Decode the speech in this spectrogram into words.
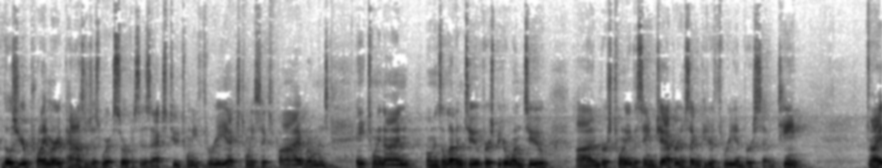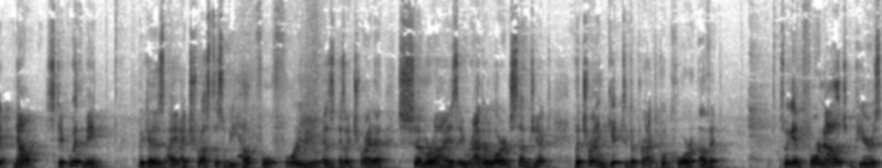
Those are your primary passages where it surfaces Acts 2.23, Acts twenty-six 26.5, Romans 8.29, Romans 11.2, 1 Peter 1.2, uh, and verse 20 of the same chapter, and 2 Peter 3 and verse 17. All right, now stick with me because I, I, trust this will be helpful for you as, as I try to summarize a rather large subject, but try and get to the practical core of it. So again, foreknowledge appears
